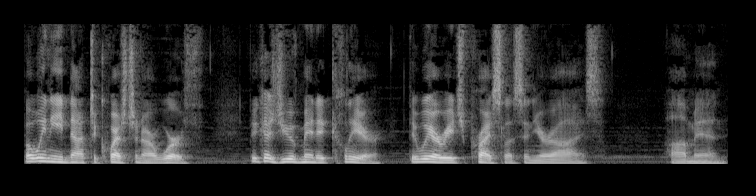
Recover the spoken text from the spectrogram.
but we need not to question our worth, because you have made it clear that we are each priceless in your eyes. Amen.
